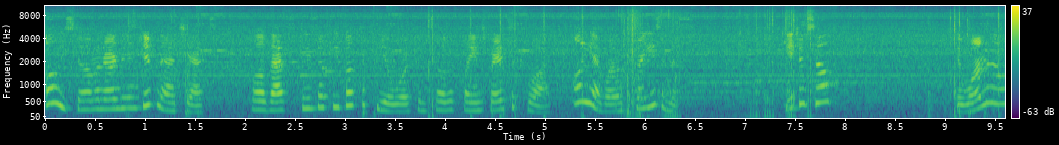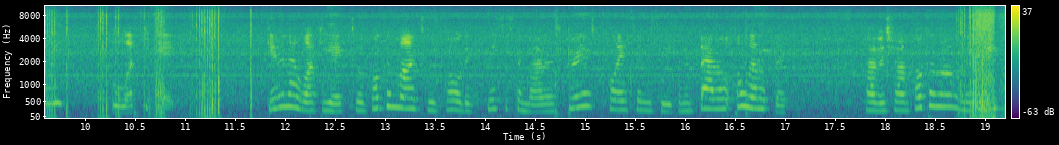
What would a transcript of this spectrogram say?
Oh, you still haven't earned any gym badge yet. Well, that's I'll keep up with your work until the flame's ready to fly. Oh yeah, why don't you try using this? Get yourself the one and only Lucky Egg. Giving that Lucky Egg to a Pokemon to hold increases the amount of experience points it receives in a battle a little bit. Have a strong Pokemon make these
